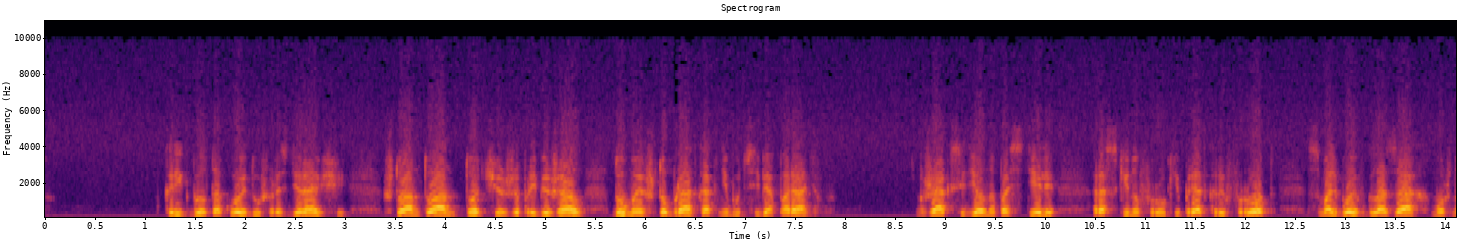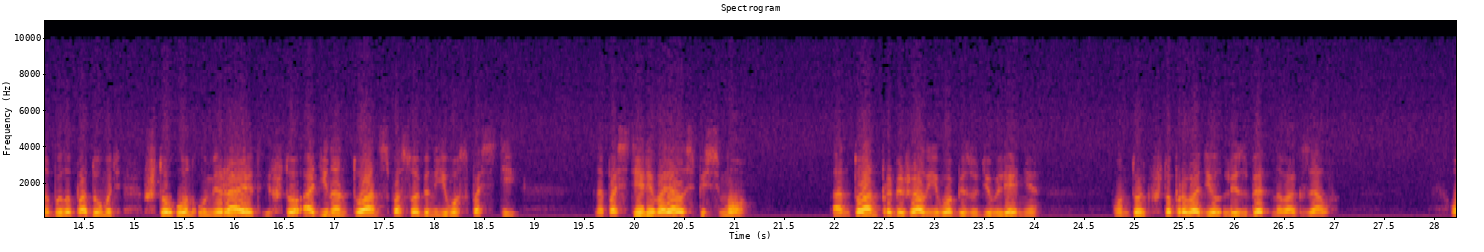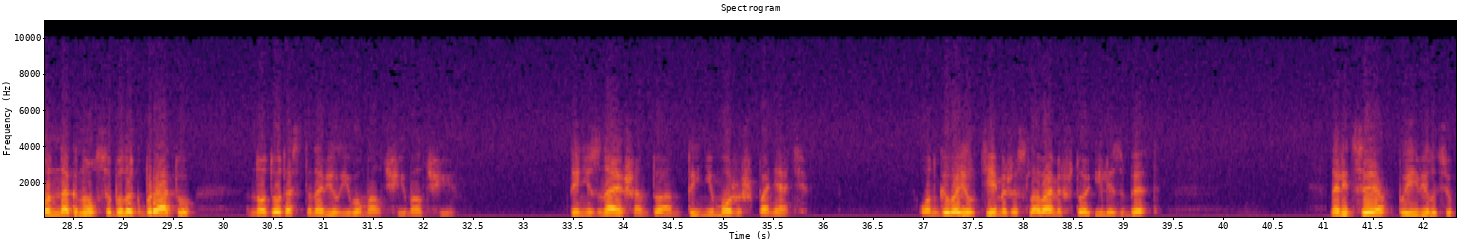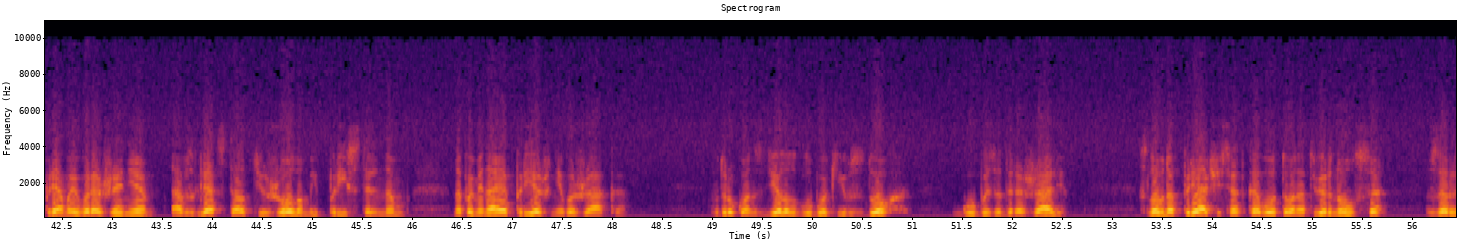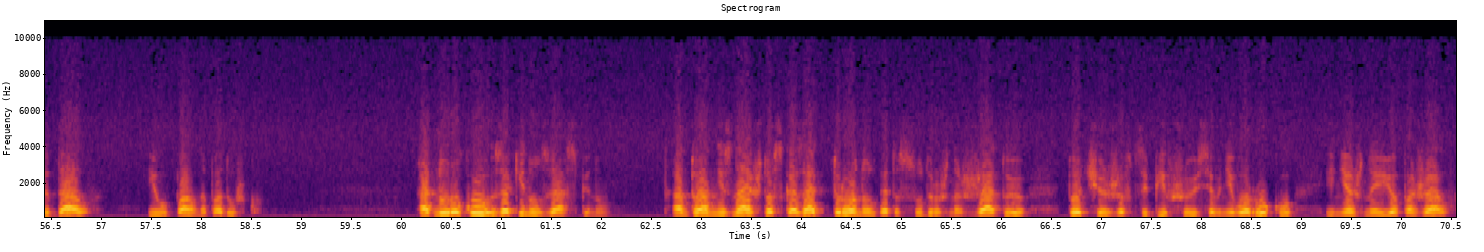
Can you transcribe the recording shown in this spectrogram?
Крик был такой душераздирающий, что Антуан тотчас же прибежал, думая, что брат как-нибудь себя поранил. Жак сидел на постели, раскинув руки, приоткрыв рот, с мольбой в глазах можно было подумать, что он умирает и что один Антуан способен его спасти. На постели валялось письмо. Антуан пробежал его без удивления. Он только что проводил Лизбет на вокзал. Он нагнулся было к брату, но тот остановил его. «Молчи, молчи. Ты не знаешь, Антуан, ты не можешь понять». Он говорил теми же словами, что и Лизбет. На лице появилось упрямое выражение, а взгляд стал тяжелым и пристальным, напоминая прежнего Жака. Вдруг он сделал глубокий вздох, губы задрожали. Словно прячась от кого-то, он отвернулся, зарыдал и упал на подушку. Одну руку закинул за спину. Антуан, не зная, что сказать, тронул эту судорожно сжатую, тотчас же вцепившуюся в него руку и нежно ее пожал.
